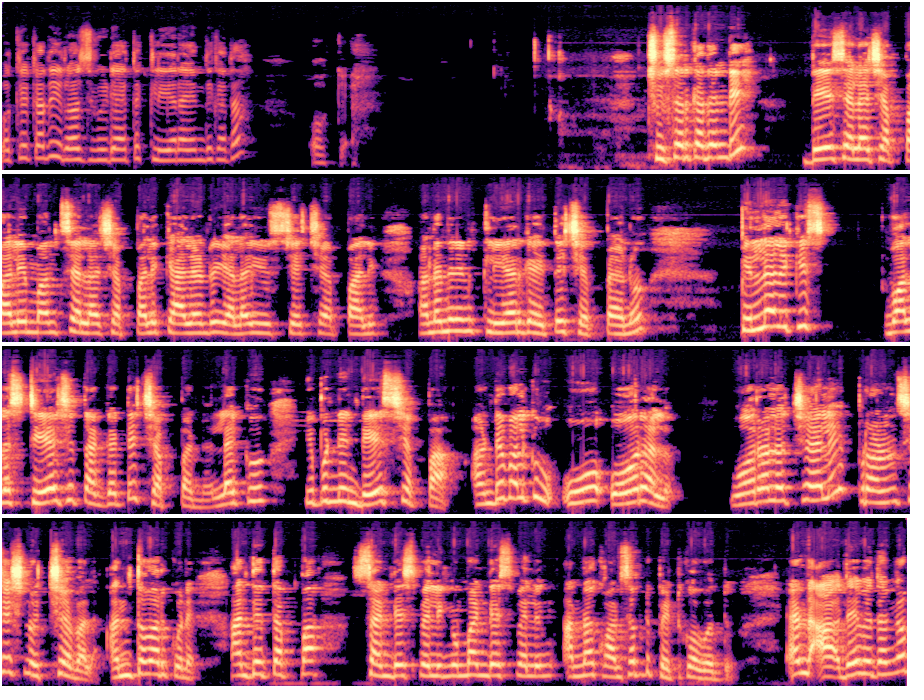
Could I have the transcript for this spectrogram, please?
ఓకే కదా ఈరోజు వీడియో అయితే క్లియర్ అయింది కదా? ఓకే. చూసారు కదండి? డేస్ ఎలా చెప్పాలి మంత్స్ ఎలా చెప్పాలి క్యాలెండర్ ఎలా యూస్ చేసి చెప్పాలి అన్నది నేను క్లియర్గా అయితే చెప్పాను. పిల్లలకి వాళ్ళ స్టేజ్ తగ్గట్టే చెప్పండి. లైక్ ఇప్పుడు నేను డేస్ చెప్పా అంటే వాళ్ళకి ఓ ఓవరాల్ ఓవరాల్ వచ్చేయాలి ప్రొనౌన్సియేషన్ వచ్చేవాళ్ళు అంతవరకునే. అంతే తప్ప సండే స్పెల్లింగ్ మండే స్పెల్లింగ్ అన్న కాన్సెప్ట్ పెట్టుకోవద్దు. అండ్ అదేవిధంగా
